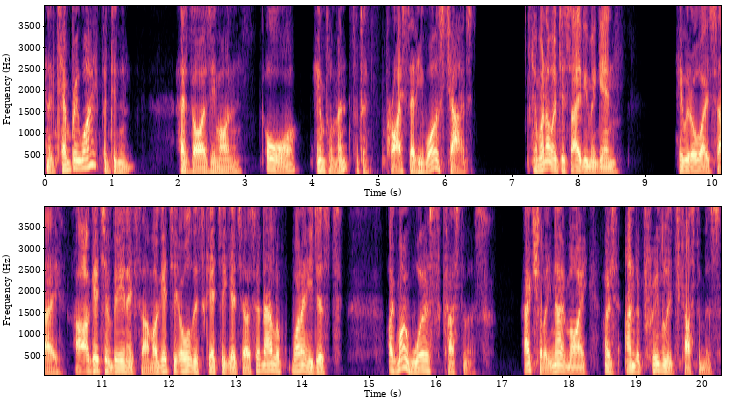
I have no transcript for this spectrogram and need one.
in a temporary way, but didn't advise him on or implement for the price that he was charged. And when I went to save him again, he would always say, oh, I'll get you a beer next time. I'll get you all this, get you, get you. I said, no, look, why don't you just like my worst customers, actually, no, my most underprivileged customers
